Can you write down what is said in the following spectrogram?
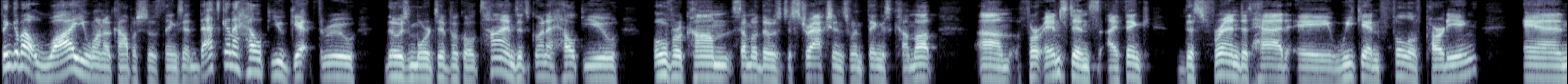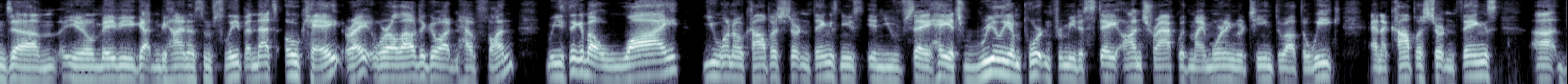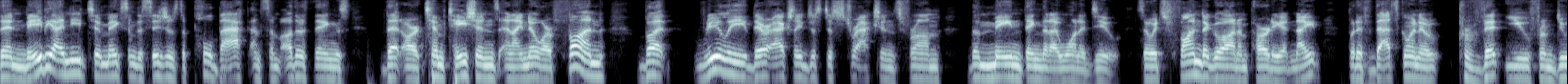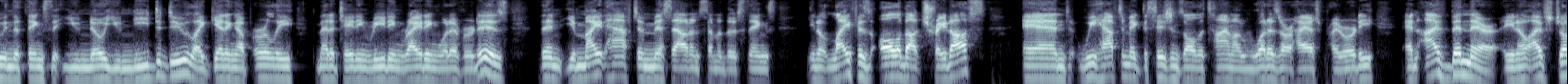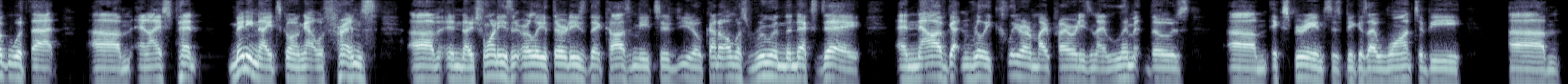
think about why you want to accomplish those things. And that's going to help you get through those more difficult times. It's going to help you overcome some of those distractions when things come up. Um, for instance i think this friend had had a weekend full of partying and um, you know maybe gotten behind on some sleep and that's okay right? We're allowed to go out and have fun. When you think about why you want to accomplish certain things and you, and you say hey it's really important for me to stay on track with my morning routine throughout the week and accomplish certain things uh, then maybe i need to make some decisions to pull back on some other things that are temptations and i know are fun but really they're actually just distractions from the main thing that i want to do. So it's fun to go out and party at night but if that's going to prevent you from doing the things that you know you need to do like getting up early meditating reading writing whatever it is then you might have to miss out on some of those things. You know, life is all about trade offs. and we have to make decisions all the time on what is our highest priority. And I've been there. You know, I've struggled with that, um, and I spent many nights going out with friends um, in my 20s and early 30s that caused me to, you know, kind of almost ruin the next day. And now I've gotten really clear on my priorities, and I limit those um, experiences because I want to be um,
